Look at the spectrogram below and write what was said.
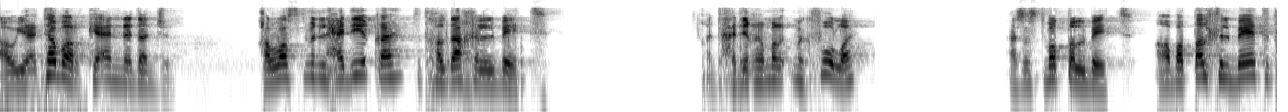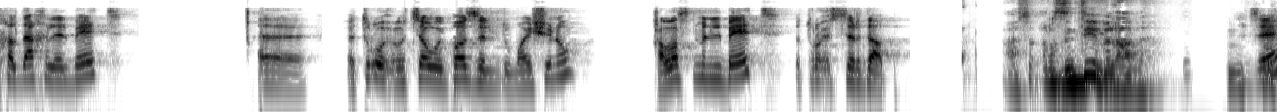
أو يعتبر كأنه dungeon خلصت من الحديقة تدخل داخل البيت. انت حديقه م- مقفوله أساس تبطل البيت. آه بطلت البيت تدخل داخل البيت. آه تروح وتسوي بازل وما شنو. خلصت من البيت تروح السرداب. Resident Evil هذا. زين؟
